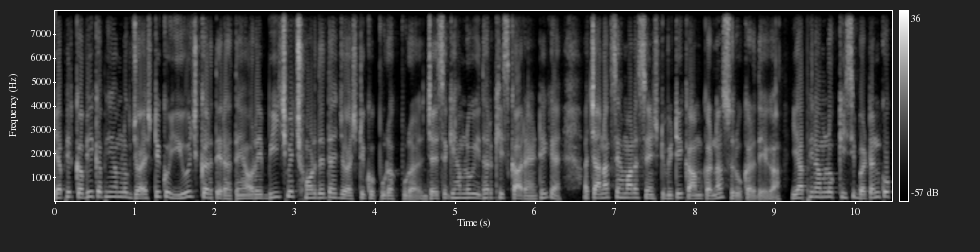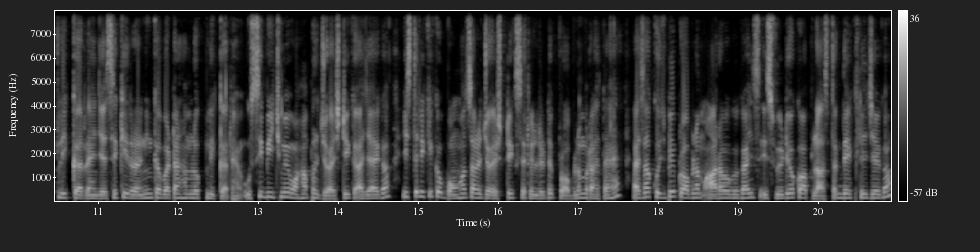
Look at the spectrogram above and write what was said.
या फिर कभी कभी हम लोग जॉयस्टिक को यूज़ करते रहते हैं और ये बीच में छोड़ देता है जॉयस्टिक को पूरा पूरा, जैसे कि हम लोग इधर खिसका रहे हैं, ठीक है? अचानक से हमारा सेंसिटिविटी काम करना शुरू कर देगा, या फिर हम लोग किसी बटन को क्लिक कर रहे हैं, जैसे कि रनिंग का बटन हम लोग क्लिक कर रहे हैं, उसी बीच में वहाँ पर जॉयस्टिक आ जाएगा, इस तरीके का बहुत सारे जॉयस्टिक से रिलेटेड प्रॉब्लम रहता है। ऐसा कुछ भी प्रॉब्लम आ रहा होगा गाइस इस वीडियो को आप लास्ट तक देख लीजिएगा।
